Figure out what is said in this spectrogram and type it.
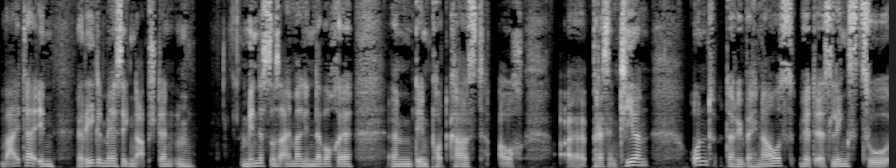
weiter in regelmäßigen Abständen mindestens einmal in der Woche ähm, den Podcast auch äh, präsentieren und darüber hinaus wird es Links zu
